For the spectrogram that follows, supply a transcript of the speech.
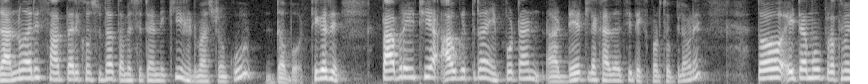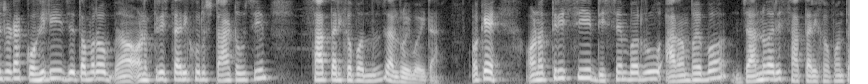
जानुरी सात तारीख सुधा तुम्हें हेडमास्टर को दब ठीक है ତାପରେ ଏଇଠି ଆଉ କେତେଟା ଇମ୍ପୋର୍ଟାଣ୍ଟ ଡେଟ୍ ଲେଖାଯାଇଛି ଦେଖିପାରୁଥିବ ପିଲାମାନେ ତ ଏଇଟା ମୁଁ ପ୍ରଥମେ ଯେଉଁଟା କହିଲି ଯେ ତୁମର ଅଣତିରିଶ ତାରିଖରୁ ଷ୍ଟାର୍ଟ ହେଉଛି ସାତ ତାରିଖ ପର୍ଯ୍ୟନ୍ତ ଚାଲୁ ରହିବ ଏଇଟା ଓକେ ଅଣତିରିଶ ଡିସେମ୍ବରରୁ ଆରମ୍ଭ ହେବ ଜାନୁଆରୀ ସାତ ତାରିଖ ପର୍ଯ୍ୟନ୍ତ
